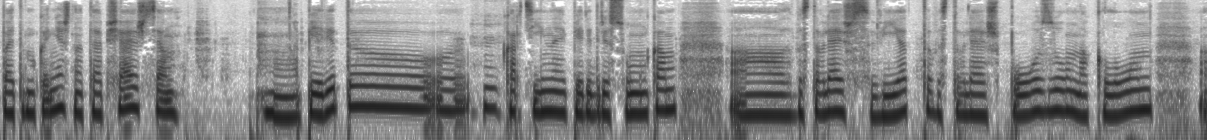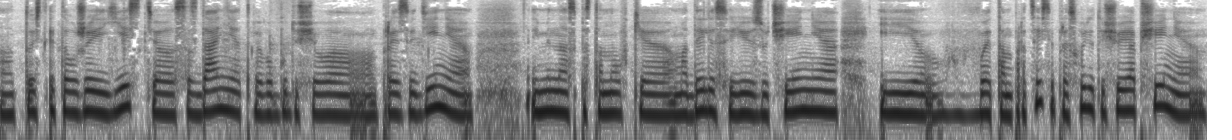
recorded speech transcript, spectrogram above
Поэтому, конечно, ты общаешься перед э, картиной, перед рисунком, а, выставляешь свет, выставляешь позу, наклон. А, то есть это уже и есть э, создание твоего будущего произведения именно с постановки модели, с ее изучения. И в этом процессе происходит еще и общение.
